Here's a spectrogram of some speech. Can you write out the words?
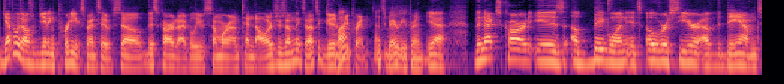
Geth was also getting pretty expensive, so this card I believe is somewhere around ten dollars or something. So that's a good Wow, reprint. That's a great reprint. Yeah. The next card is a big one. It's Overseer of the Damned.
